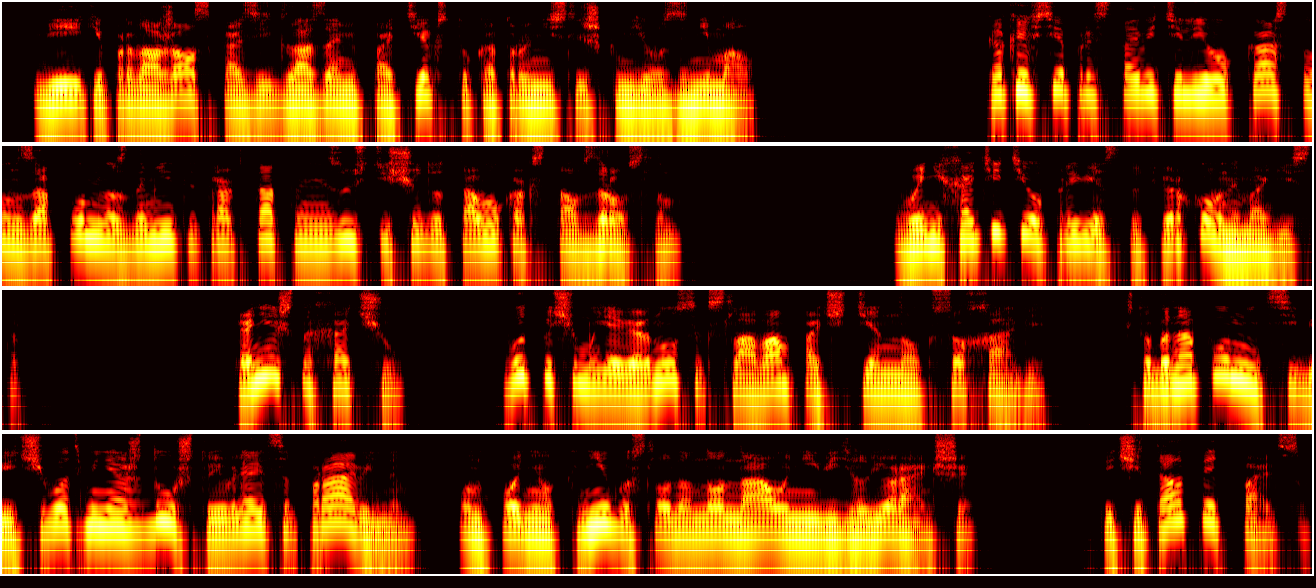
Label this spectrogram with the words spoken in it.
— Вейки продолжал скользить глазами по тексту, который не слишком его занимал. Как и все представители его каста, он запомнил знаменитый трактат наизусть еще до того, как стал взрослым. «Вы не хотите его приветствовать, верховный магистр?» «Конечно, хочу. Вот почему я вернулся к словам почтенного Ксохаби. Чтобы напомнить себе, чего от меня жду, что является правильным. Он поднял книгу, словно Нонау не видел ее раньше. Ты читал «Пять пальцев»?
